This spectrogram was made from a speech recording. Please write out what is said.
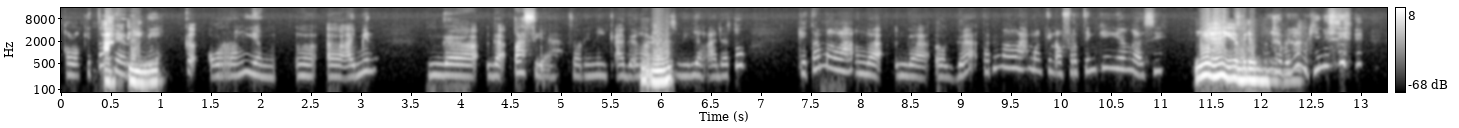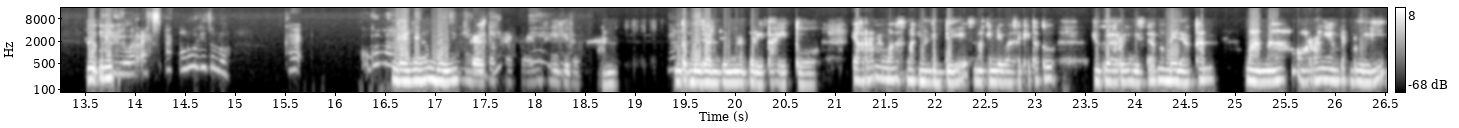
Kalau kita sharing nih ke orang yang uh, I mean nggak nggak pas ya. Sorry nih agak nggak mm -hmm. pas nih. Yang ada tuh kita malah nggak nggak lega tapi malah makin overthinking ya nggak sih? Iya iya benar jawabannya begini sih. Di luar expect lu gitu loh. Kayak kok gue malah nggak nyambung nggak frekuensi gitu kan. Ya, untuk bisa menerima cerita itu. Ya karena memang semakin gede semakin dewasa kita tuh juga harus bisa membedakan mana orang yang peduli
